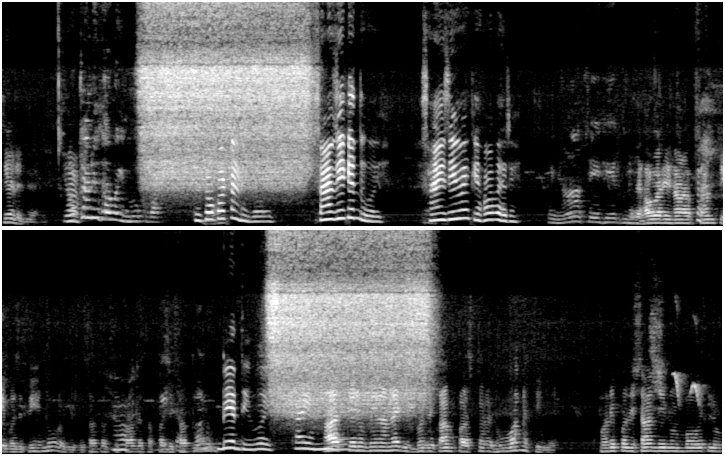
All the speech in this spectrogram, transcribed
તેડે જાય. ચોટાણી જવાય મૂકવા. તું તો કટાણે જવાય સાંજે કીધું હોય? સાંજી હોય કે હવે રે પણ એટલે બે દી હોય કાયમ આજ હોય. તેનું તેના બધું કામકાજ કરે હું વાહ જાય. વળી પછી શાંતિનું બહુ એટલું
